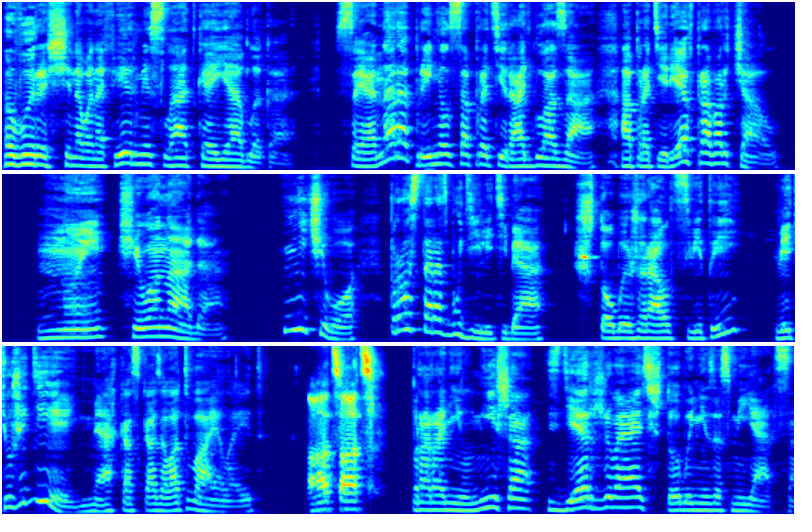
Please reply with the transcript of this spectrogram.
выращенного на ферме сладкое яблоко. Сайонара принялся протирать глаза, а протерев проворчал. «Ну и чего надо?» «Ничего, просто разбудили тебя. Чтобы жрал цветы, ведь уже день, мягко сказала Твайлайт. Ац-ац. Проронил Миша, сдерживаясь, чтобы не засмеяться.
